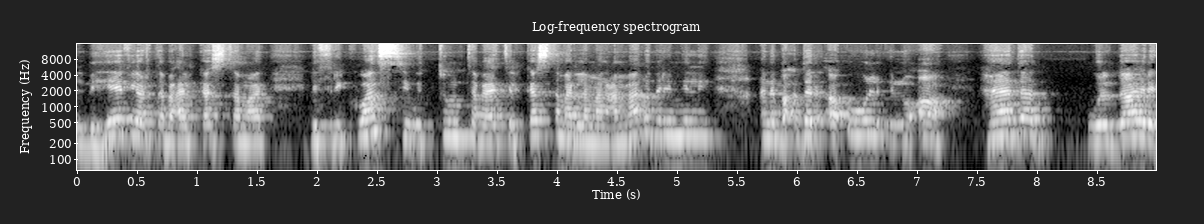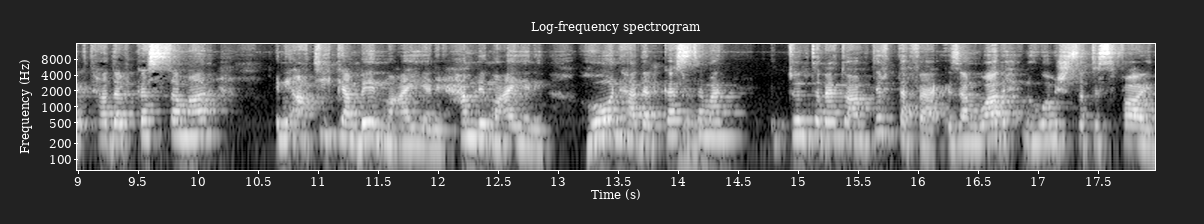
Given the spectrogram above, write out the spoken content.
البيهيفير تبع الكاستمر الفريكونسي والتون تبعت الكاستمر لما عماله برن أنا بقدر أقول إنه آه هذا وال direct هذا ال customer إني اعطيه campaign معينة حملة معينة. هون هذا ال customer ال tone تبعته عم ترتفع إذا واضح إنه هو مش satisfied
